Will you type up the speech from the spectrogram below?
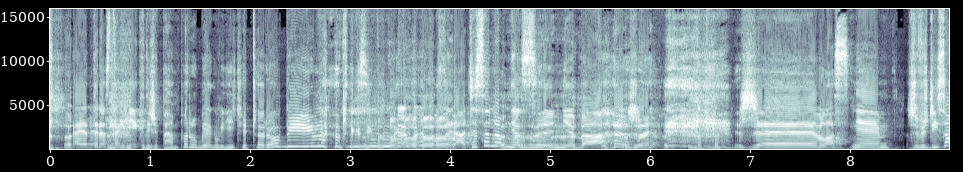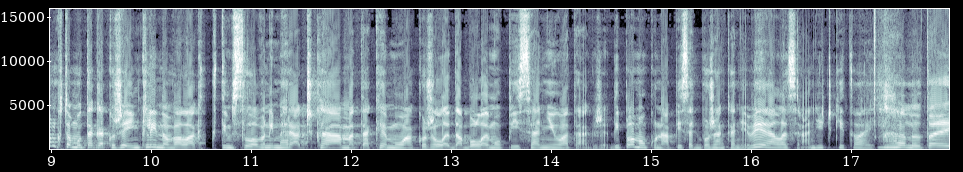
A ja teraz tak niekedy, že pán Porubiak, vidíte, čo robím? tak si pozeráte sa na mňa z neba, že, že vlastne, že vždy som k tomu tak akože inklinovala k tým slovným hračkám a takému akože ledabolému písaniu a tak, že diplomovku napísať Božanka nevie, ale srandičky to aj. No to je...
